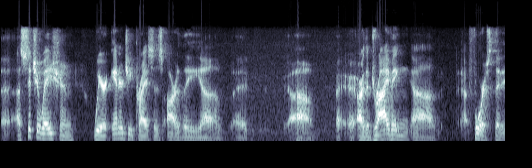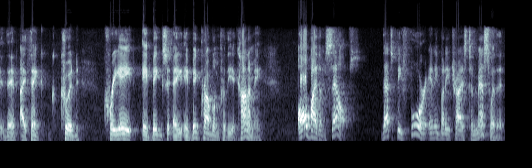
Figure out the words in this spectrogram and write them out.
a situation where energy prices are the uh, uh, are the driving uh, force that that I think could create a big a, a big problem for the economy all by themselves. That's before anybody tries to mess with it.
